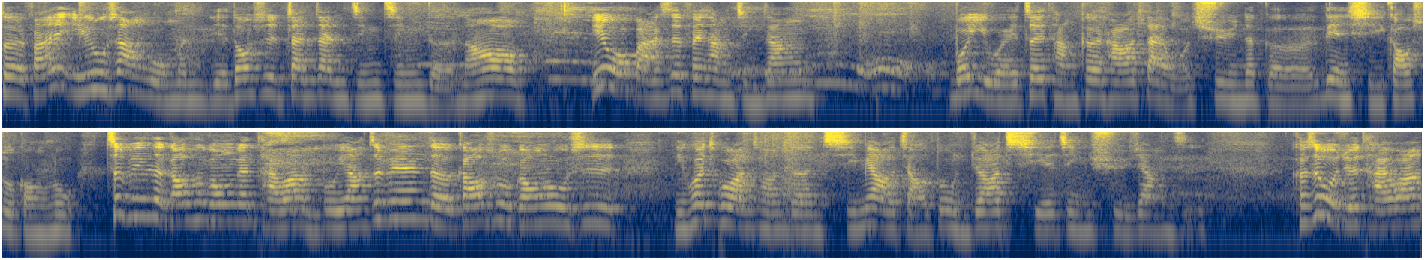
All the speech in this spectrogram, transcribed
对，反正一路上我们也都是战战兢兢的。然后，因为我本来是非常紧张，我以为这堂课他要带我去那个练习高速公路。这边的高速公路跟台湾很不一样，这边的高速公路是你会突然从一个很奇妙的角度，你就要切进去这样子。可是我觉得台湾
